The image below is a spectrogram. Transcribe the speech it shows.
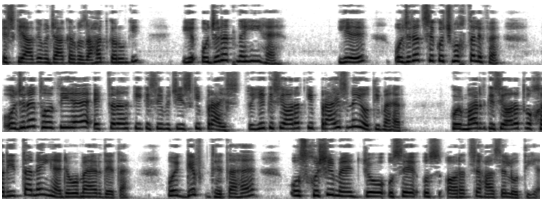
اس کی آگے میں جا کر وضاحت کروں گی۔ یہ اجرت نہیں ہے۔ یہ اجرت سے کچھ مختلف ہے۔ اجرت ہوتی ہے ایک طرح کی کسی بھی چیز کی پرائز تو یہ کسی عورت کی پرائز نہیں ہوتی مہر۔ کوئی مرد کسی عورت کو خریدتا نہیں ہے جو وہ مہر دیتا ہے۔ وہ ایک گفٹ دیتا ہے۔ اس خوشی میں جو اسے اس عورت سے حاصل ہوتی ہے۔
